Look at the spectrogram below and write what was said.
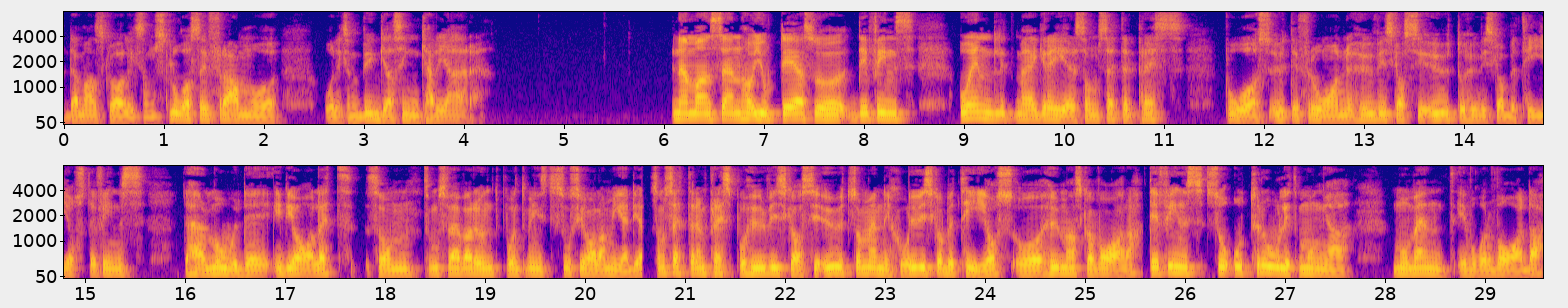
där man ska liksom slå sig fram och, och liksom bygga sin karriär. När man sen har gjort det så det finns oändligt med grejer som sätter press på oss utifrån hur vi ska se ut och hur vi ska bete oss. Det finns det här modeidealet som, som svävar runt på inte minst sociala medier. Som sätter en press på hur vi ska se ut som människor, hur vi ska bete oss och hur man ska vara. Det finns så otroligt många moment i vår vardag,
